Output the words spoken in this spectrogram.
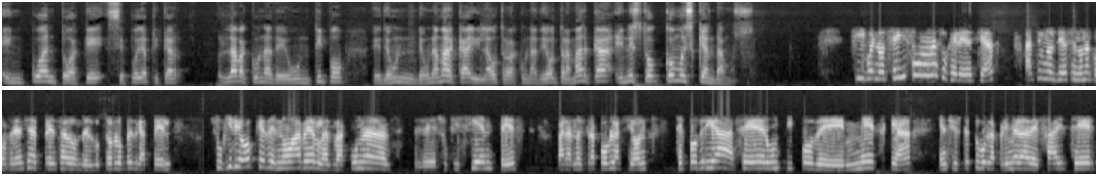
en cuanto a que se puede aplicar la vacuna de un tipo, eh, de, un, de una marca y la otra vacuna de otra marca. En esto, ¿cómo es que andamos? Sí, bueno, se hizo una sugerencia hace unos días en una conferencia de prensa donde el doctor López Gatel sugirió que de no haber las vacunas eh, suficientes para nuestra población, se podría hacer un tipo de mezcla en si usted tuvo la primera de Pfizer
